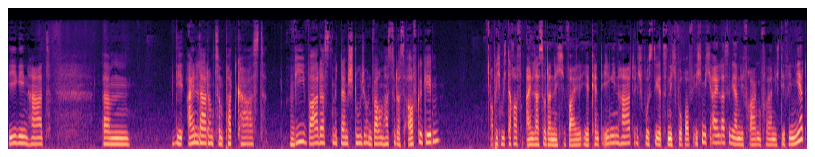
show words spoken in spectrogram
Egin Hart. Ähm, die Einladung zum Podcast. Wie war das mit deinem Studio und warum hast du das aufgegeben? Ob ich mich darauf einlasse oder nicht, weil ihr kennt Egin hart. Ich wusste jetzt nicht, worauf ich mich einlasse. Wir haben die Fragen vorher nicht definiert.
